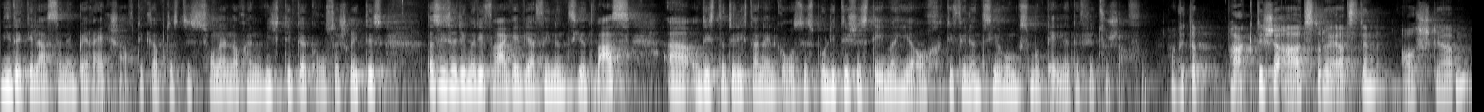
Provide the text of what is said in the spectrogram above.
niedergelassenen Bereich schafft. Ich glaube, dass das schon noch ein wichtiger, großer Schritt ist. Das ist halt immer die Frage, wer finanziert was. Äh, und ist natürlich dann ein großes politisches Thema, hier auch die Finanzierungsmodelle dafür zu schaffen. Aber wird der praktische Arzt oder Ärztin aussterben?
